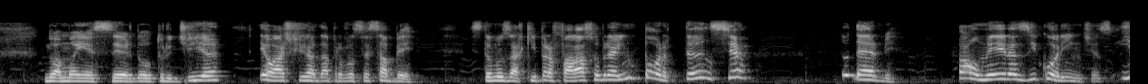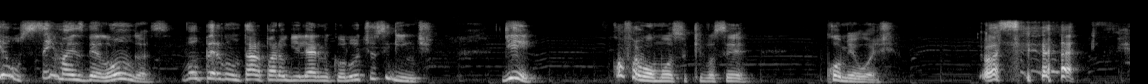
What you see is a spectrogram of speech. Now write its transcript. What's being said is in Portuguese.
no amanhecer do outro dia, eu acho que já dá para você saber. Estamos aqui para falar sobre a importância do derby. Palmeiras e Corinthians. E eu, sem mais delongas, vou perguntar para o Guilherme Colucci o seguinte: Gui, qual foi o almoço que você comeu hoje? Nossa!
